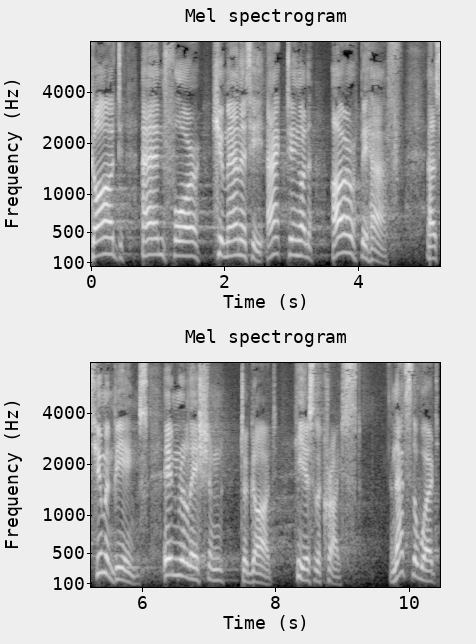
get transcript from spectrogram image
God and for humanity, acting on our behalf as human beings in relation to God. He is the Christ. And that's the word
